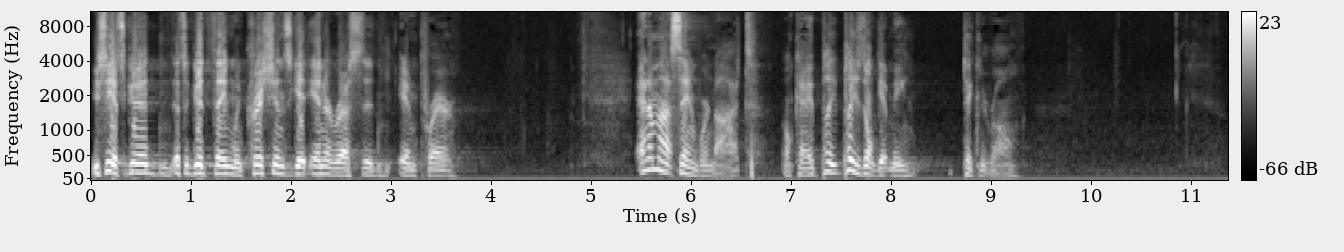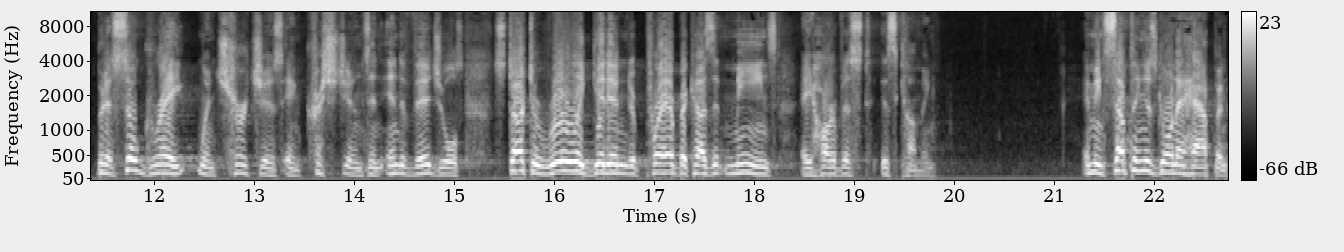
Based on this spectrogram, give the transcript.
You see, it's good, it's a good thing when Christians get interested in prayer. And I'm not saying we're not, okay? Please, please don't get me, take me wrong. But it's so great when churches and Christians and individuals start to really get into prayer because it means a harvest is coming. It means something is going to happen.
